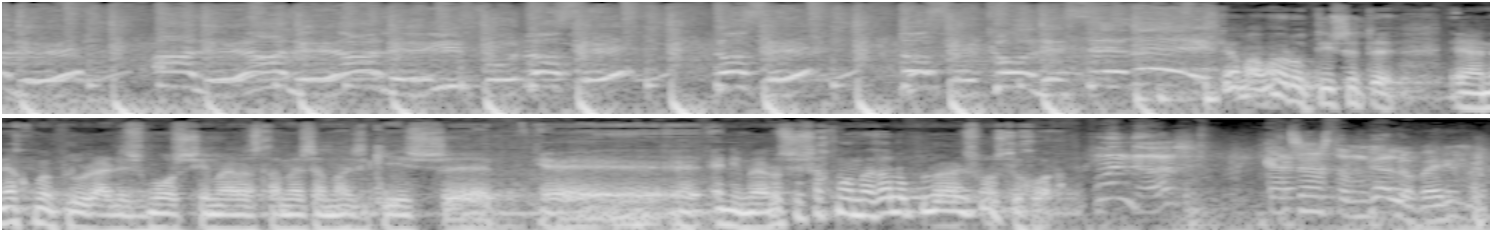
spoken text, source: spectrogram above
Allez, allez, allez, allez, Και άμα ρωτήσετε εάν έχουμε πλουραλισμό σήμερα στα μέσα μαζικής ε, ε, ε, ενημέρωσης, έχουμε μεγάλο πλουραλισμό στη χώρα. Όντως, κάτσε να στο βγάλω, περίμενε.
